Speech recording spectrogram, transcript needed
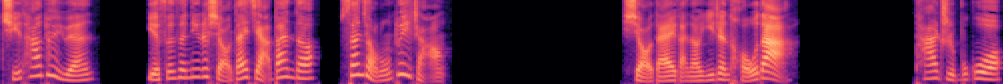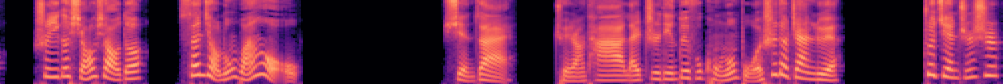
其他队员也纷纷盯着小呆假扮的三角龙队长。小呆感到一阵头大，他只不过是一个小小的三角龙玩偶。现在却让他来制定对付恐龙博士的战略，这简直是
